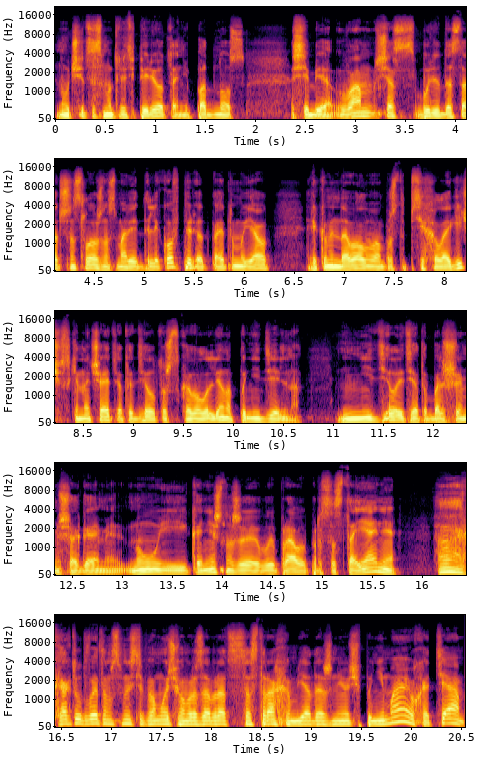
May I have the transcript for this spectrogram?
научиться смотреть вперед, а не под нос себе. Вам сейчас будет достаточно сложно смотреть далеко вперед, поэтому я вот рекомендовал вам просто психологически начать это делать, то, что сказала Лена, понедельно. Не делайте это большими шагами. Ну и, конечно же, вы правы про состояние. Как тут в этом смысле помочь вам разобраться со страхом, я даже не очень понимаю. Хотя,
